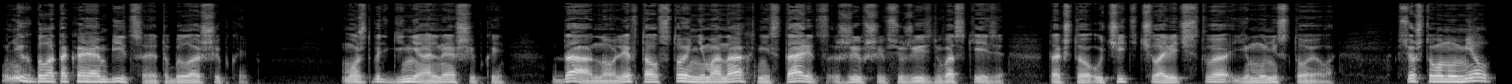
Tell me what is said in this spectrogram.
У них была такая амбиция, это было ошибкой. Может быть, гениальной ошибкой. Да, но Лев Толстой не монах, не старец, живший всю жизнь в аскезе, так что учить человечество ему не стоило. Все, что он умел,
